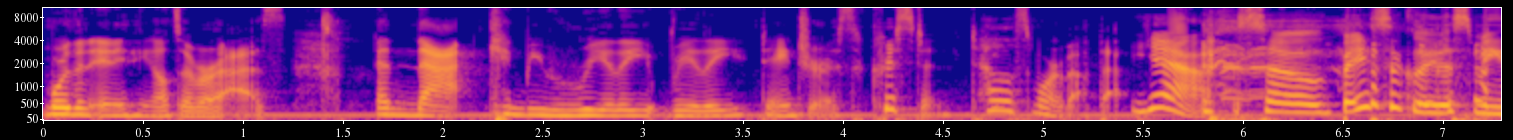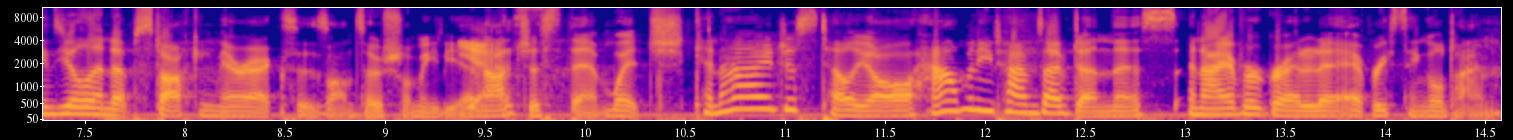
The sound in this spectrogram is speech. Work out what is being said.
more than anything else ever has. And that can be really, really dangerous. Kristen, tell us more about that. Yeah. So basically, this means you'll end up stalking their exes on social media, yes. not just them. Which, can I just tell y'all how many times I've done this and I have regretted it every single time?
